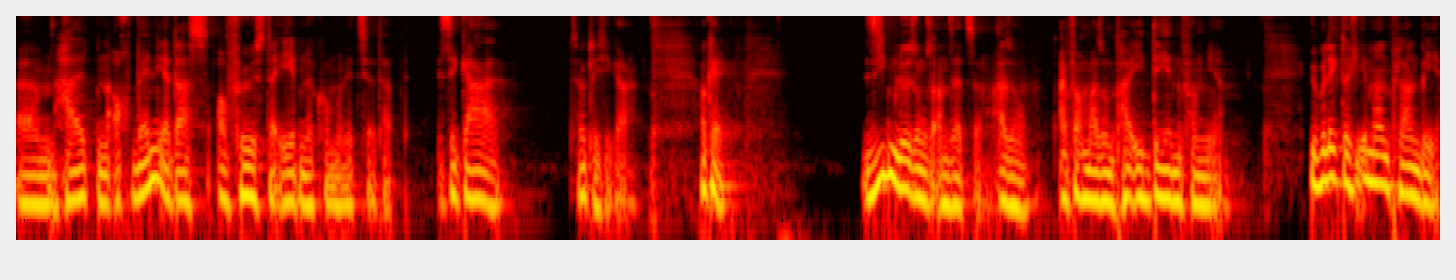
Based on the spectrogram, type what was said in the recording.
ähm, halten, auch wenn ihr das auf höchster Ebene kommuniziert habt. Ist egal. Ist wirklich egal. Okay. Sieben Lösungsansätze. Also einfach mal so ein paar Ideen von mir. Überlegt euch immer einen Plan B.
